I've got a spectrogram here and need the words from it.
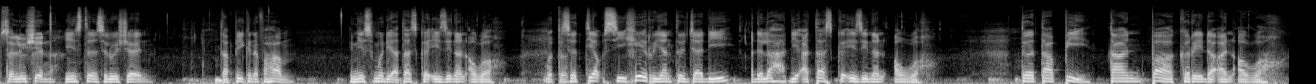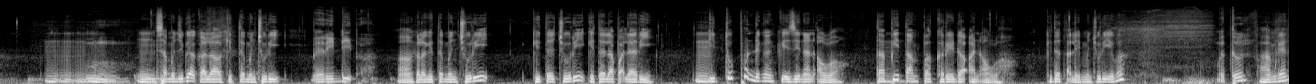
solution lah. instant solution. Tapi kena faham, ini semua di atas keizinan Allah. Betul. Setiap sihir yang terjadi adalah di atas keizinan Allah. Tetapi tanpa keredaan Allah. Hmm. Hmm. Hmm, sama juga kalau kita mencuri. Very deep. Ha, kalau kita mencuri, kita curi, kita dapat lari. Hmm. Itu pun dengan keizinan Allah. Tapi tanpa keredaan Allah. Kita tak boleh mencuri apa? Betul. Faham kan?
